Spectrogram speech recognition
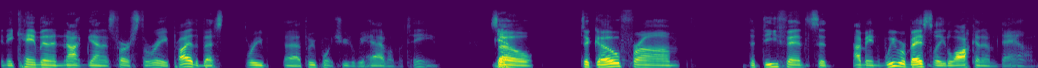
and he came in and knocked down his first three. Probably the best three uh, three point shooter we have on the team. So yeah. to go from the defense that I mean, we were basically locking them down.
